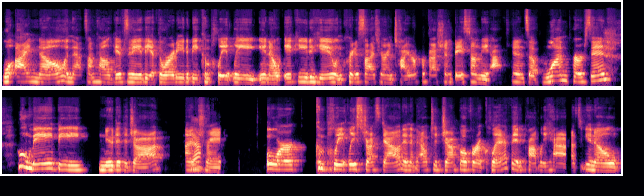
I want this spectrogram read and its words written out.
well, I know, and that somehow gives me the authority to be completely, you know, icky to you and criticize your entire profession based on the actions of one person who may be new to the job, untrained. Yeah or completely stressed out and about to jump over a cliff and probably has you know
